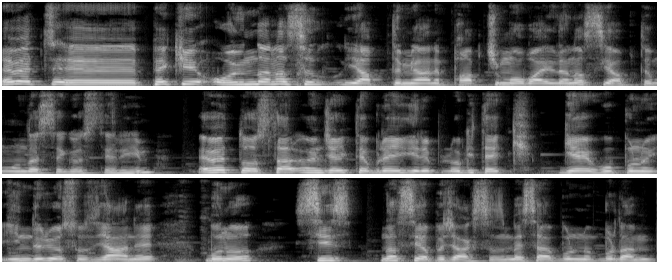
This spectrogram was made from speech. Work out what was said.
Evet eee, peki oyunda nasıl yaptım yani PUBG Mobile'da nasıl yaptım onu da size göstereyim. Evet dostlar öncelikle buraya girip Logitech G Hub'unu indiriyorsunuz yani bunu siz nasıl yapacaksınız? Mesela bunu buradan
